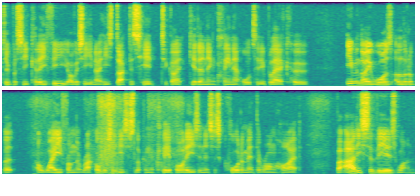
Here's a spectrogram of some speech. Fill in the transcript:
Du'Plessis Kirifi. Obviously, you know he's ducked his head to go get in and clean out Otere Black, who, even though he was a little bit away from the ruck, obviously he's just looking to clear bodies and has just caught him at the wrong height. But Ardie Savea's one.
